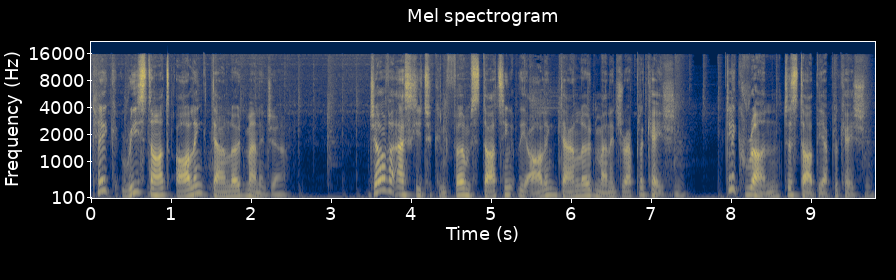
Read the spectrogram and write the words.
Click Restart R-Link Download Manager. Java asks you to confirm starting up the R-Link Download Manager application. Click Run to start the application.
